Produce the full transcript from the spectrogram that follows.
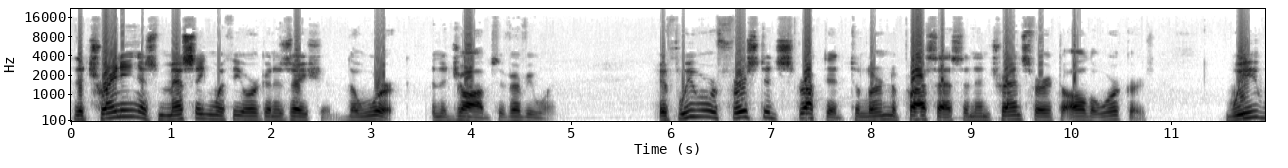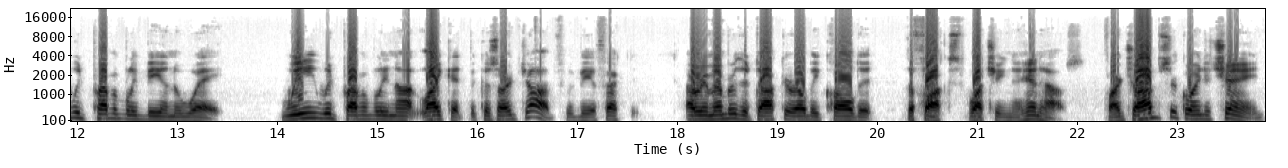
The training is messing with the organization, the work, and the jobs of everyone. If we were first instructed to learn the process and then transfer it to all the workers, we would probably be in the way. We would probably not like it because our jobs would be affected. I remember that Dr. Elby called it the fox watching the henhouse. If our jobs are going to change,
